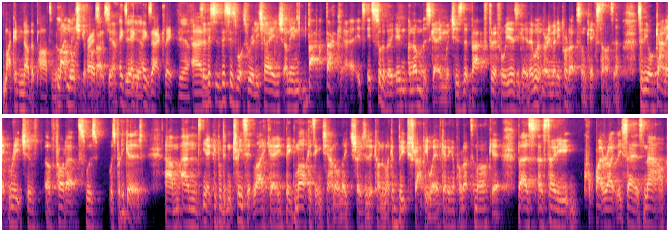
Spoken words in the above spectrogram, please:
like another part of the like launching a product. Yeah. Ex- yeah, yeah. exactly. Yeah. Um, so this is this is what's really changed. I mean, back back, uh, it's it's sort of a, a, numbers game, which is that back three or four years ago, there weren't very many products on Kickstarter, so the organic reach of of products was was pretty good. Um, and you know, people didn't treat it like a big marketing channel. They treated it kind of like a bootstrappy way of getting a product to market. But as as Tony quite rightly says, now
